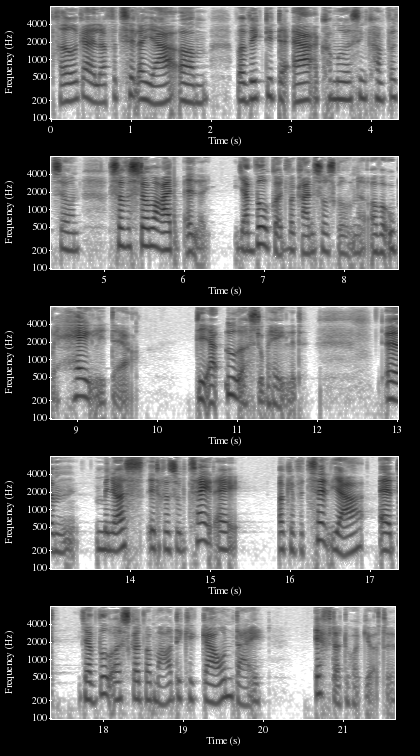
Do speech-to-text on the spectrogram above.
prædiker eller fortæller jer om, hvor vigtigt det er at komme ud af sin comfort zone, så forstår mig ret, eller jeg ved godt, hvor grænseoverskridende og hvor ubehageligt det er. Det er yderst ubehageligt. Øhm, men er også et resultat af, at kan fortælle jer, at jeg ved også godt, hvor meget det kan gavne dig, efter du har gjort det.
